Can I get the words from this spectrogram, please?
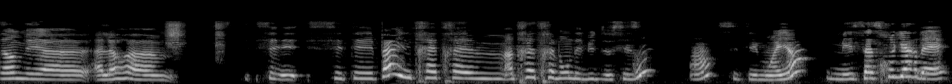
Non mais euh, alors euh, c'était pas une très très un très très bon début de saison, hein, c'était moyen, mais ça se regardait,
